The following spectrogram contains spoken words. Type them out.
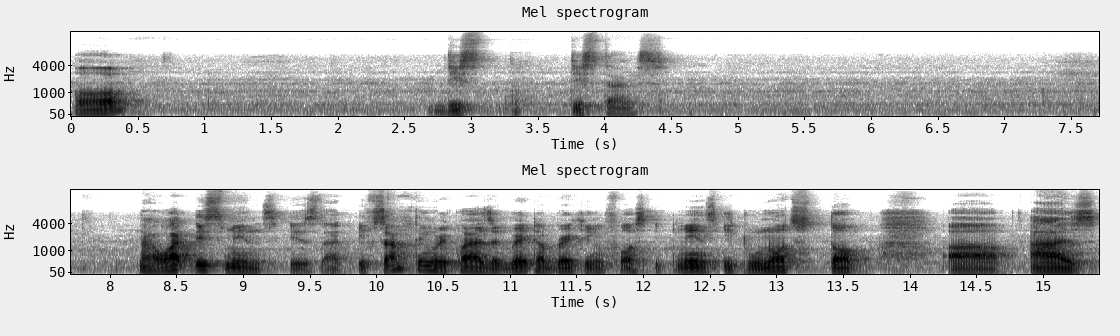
or this distance Now, what this means is that if something requires a greater braking force, it means it will not stop uh, as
